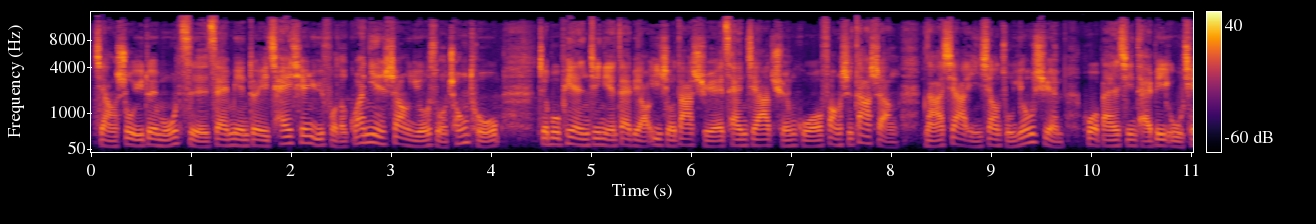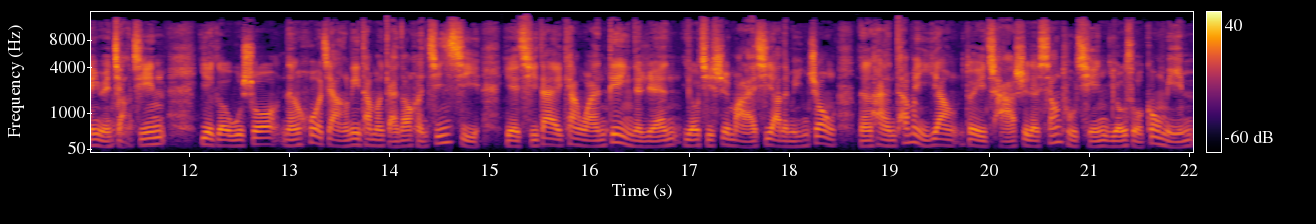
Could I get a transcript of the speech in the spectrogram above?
讲述一对母子在面对拆迁与否的观念上有所冲突。这部片今年代表一所大学参加全国放视大赏，拿下影像组优选，获颁新台币五千元奖金。叶格吴说，能获奖令他们感到很惊喜，也期待看完电影的人，尤其是马来西亚的民众，能和他们一样对茶室的乡土情有所共鸣。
